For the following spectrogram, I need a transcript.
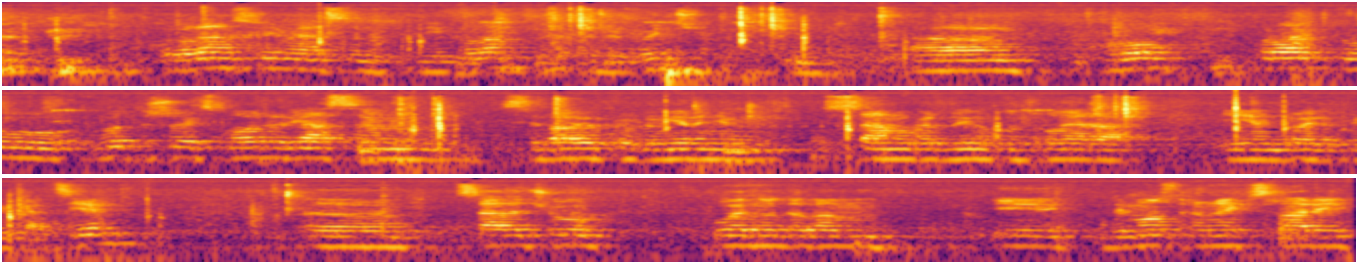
znaš. Dobar dan svima, ja sam Nikola Žrković. Um, U ovom projektu VTŠ Explorer ja sam se bavio programiranjem samog Arduino kontrolera i Android aplikacije. E, sada ću ujedno da vam i demonstriram neke stvari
